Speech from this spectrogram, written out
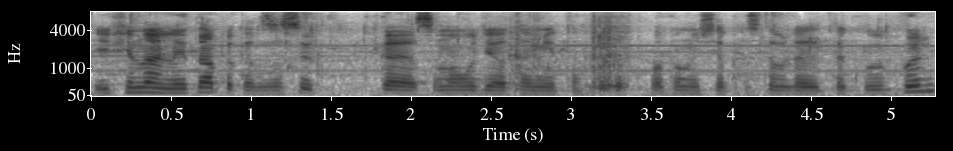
и финальный этап это засыпка самого диатомита. Вот он из себя представляет такую пыль.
